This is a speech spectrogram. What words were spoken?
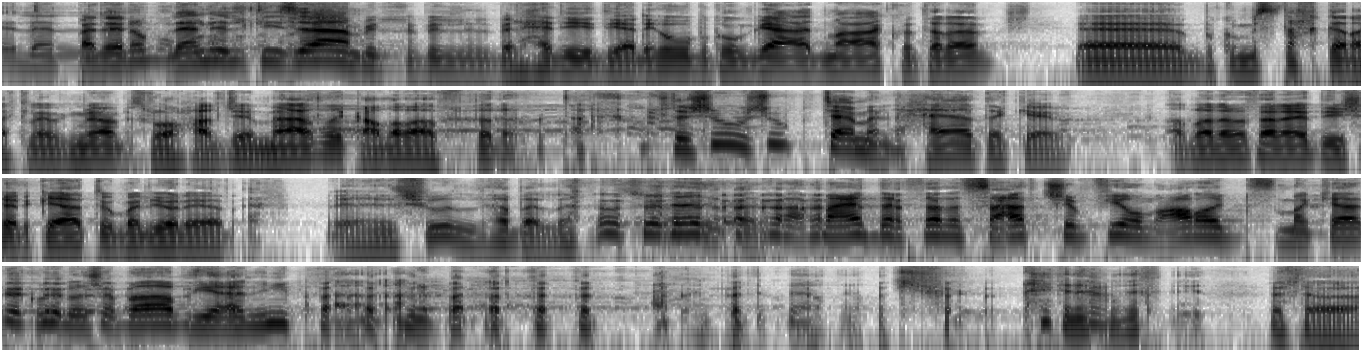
لل... بعدين هو للالتزام بال- بال- بالحديد يعني هو بكون قاعد معك مثلا آه، بكون مستحقرك لأنك ما بتروح على الجيم ما يعطيك عضلات أنت شو شو بتعمل بحياتك يعني؟ طب أنا مثلا عندي شركات ومليونير. آه، شو الهبل؟ ما عندك ثلاث ساعات تشم فيهم عرق في مكان كله شباب يعني.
